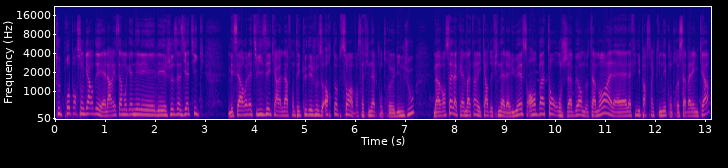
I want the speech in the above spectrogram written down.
toute proportion gardée, elle a récemment gagné les, Jeux asiatiques. Mais c'est à relativiser car elle n'a affronté que des joueuses hors top 100 avant sa finale contre Linju. Mais avant ça, elle a quand même atteint les quarts de finale à l'US en battant 11 Jabber notamment. Elle a, fini par s'incliner contre Sabalenka.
